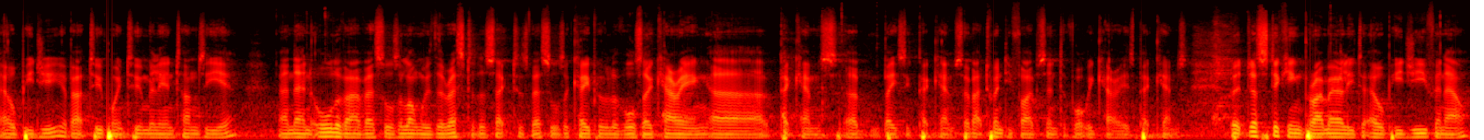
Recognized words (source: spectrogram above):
LPG, about 2.2 million tons a year, and then all of our vessels, along with the rest of the sector's vessels, are capable of also carrying uh, petchems, uh, basic petchems. So about 25% of what we carry is petchems. But just sticking primarily to LPG for now,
